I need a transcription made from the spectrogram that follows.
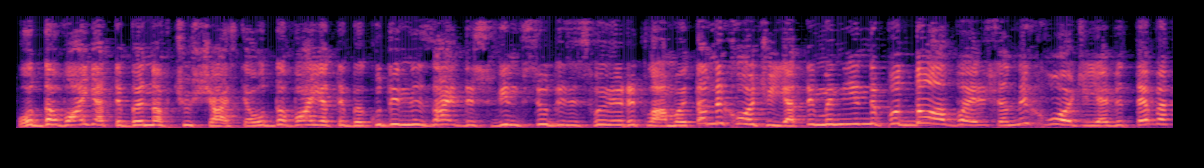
от давай я тебе навчу щастя, от давай я тебе, куди не зайдеш, він всюди зі своєю рекламою. Та не хочу я, ти мені не подобаєшся, не хочу я від тебе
